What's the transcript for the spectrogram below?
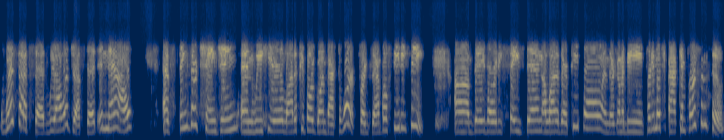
with that said, we all adjusted, and now as things are changing and we hear a lot of people are going back to work, for example, CDC, um, they've already phased in a lot of their people and they're going to be pretty much back in person soon.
